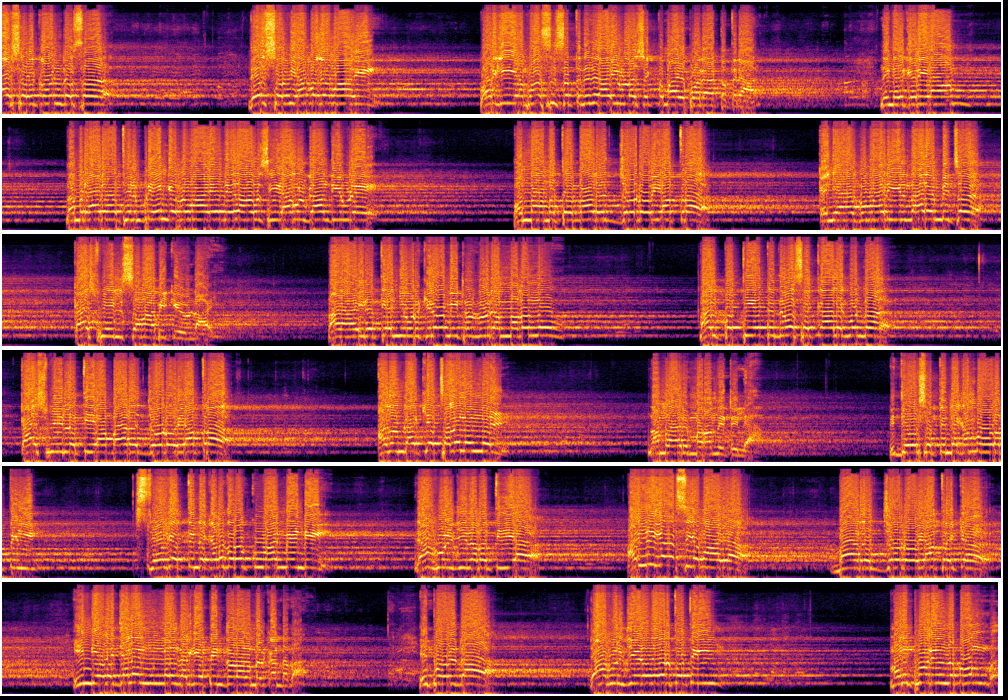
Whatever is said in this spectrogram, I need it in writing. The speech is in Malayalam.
നാഷണൽ കോൺഗ്രസ് ദേശവ്യാപകമായി വർഗീയ ഫാസിസത്തിനെതിരായുള്ള ശക്തമായ പോരാട്ടത്തിലാണ്. നിങ്ങൾക്കറിയാം നമ്മുടെ ആരാധ്യനും പ്രിയങ്കരനുമായ നേതാവ് ശ്രീ രാഹുൽ ഗാന്ധിയുടെ ഒന്നാമത്തെ ഭാരത് ജോഡോ യാത്ര കന്യാകുമാരിയിൽ നിന്ന് ആരംഭിച്ച് കാശ്മീരിൽ സമാപിക്കുകയുണ്ടായി. നാലായിരത്തി അഞ്ഞൂറ് കിലോമീറ്റർ ദൂരം നടന്ന് നാൽപ്പത്തിയെട്ട് ദിവസക്കാലം കൊണ്ട് കാശ്മീരിലെത്തിയ ഭാരത് ജോഡോ യാത്ര. അതുണ്ടാക്കിയ ചലനങ്ങൾ നമ്മളാരും മറന്നിട്ടില്ല. വിദ്വേഷത്തിന്റെ കമ്പോളത്തിൽ സ്നേഹത്തിന്റെ കട തുറക്കുവാൻ വേണ്ടി രാഹുൽജി നടത്തിയ ഐതിഹാസികമായ ഭാരത് ജോഡോ യാത്രയ്ക്ക് ഇന്ത്യയിലെ ജനങ്ങൾ നൽകിയ പിന്തുണ നമ്മൾ കണ്ടതാ. ഇപ്പോൾ ഇതാ രാഹുൽജിയുടെ നേതൃത്വത്തിൽ മണിപ്പൂരിൽ നിന്ന് ബോംബ്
